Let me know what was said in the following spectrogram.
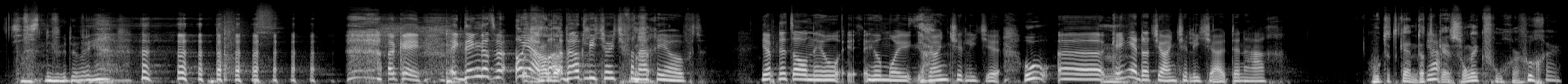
Zoals nu bedoel je. Oké, ik denk dat we... Oh ja, welk liedje had je vandaag in je hoofd? Je hebt net al een heel, heel mooi Ja. Jantje liedje. Hoe, eh, Mm. ken je dat Jantje liedje uit Den Haag? Hoe ik dat ken. Dat Ja. ken, zong ik vroeger. Vroeger.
